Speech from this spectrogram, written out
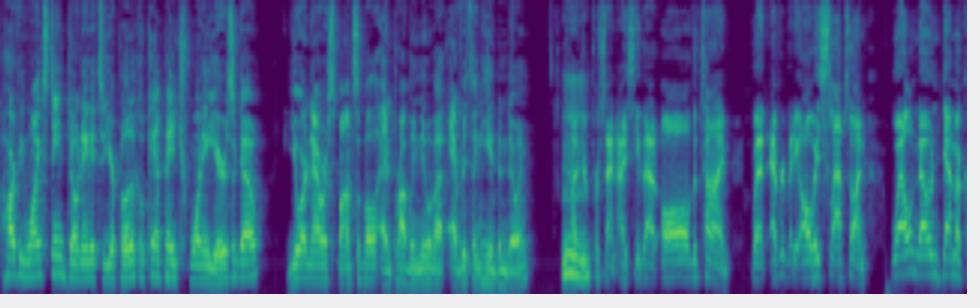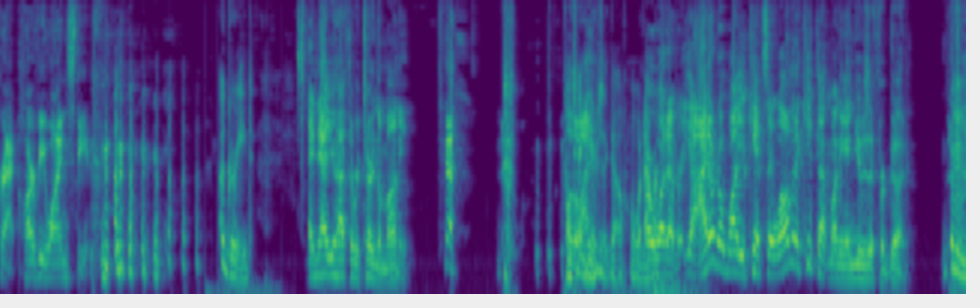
Harvey Weinstein donated to your political campaign 20 years ago, you are now responsible and probably knew about everything he had been doing? Mm. Hundred percent. I see that all the time. When everybody always slaps on well-known Democrat Harvey Weinstein. Agreed. And now you have to return the money. From Although ten I- years ago or whatever. Or whatever. Yeah, I don't know why you can't say, well, I'm going to keep that money and use it for good. Hmm.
